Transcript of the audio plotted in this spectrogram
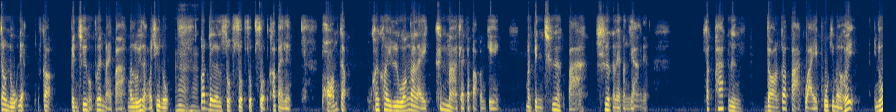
เจ้านุเนี่ยก็เป็นชื่อของเพื่อนหมายปามารู้ทีหลังว่าชื่อนุฮะฮะก็เดินสวบสวบสวบสวบเข้าไปเลย พร้อมกับค่อยๆล้วงอะไรขึ้นมาจากกระเป๋ากางเกง มันเป็นเชือกป๋าเชือกอะไรบางอย่างเนี่ย สักพักหนึ่งดอนก็ปากไวพูดขึ้นมาเฮ้ยไอ้นุ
